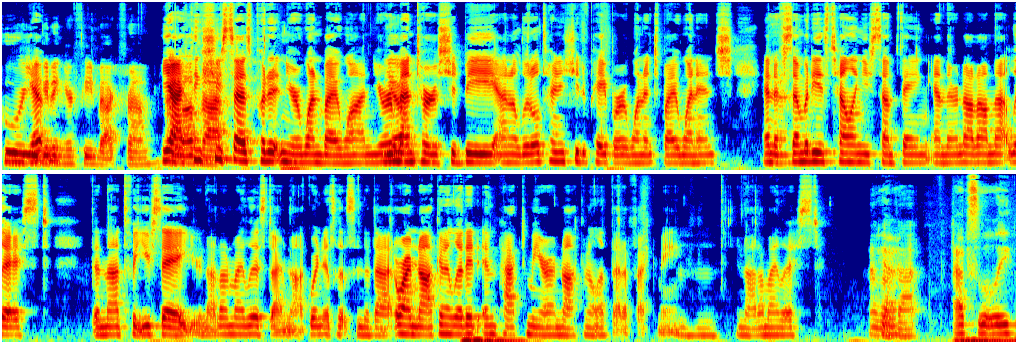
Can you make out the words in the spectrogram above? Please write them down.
Who are you Yep. getting your feedback from? Yeah, I, love think she says put it in your one by one. Your Yep. mentors should be on a little tiny sheet of paper, one inch by one inch. And if somebody is telling you something and they're not on that list, then that's what you say. You're not on my list. I'm not going to listen to that. Or I'm not going to let it impact me or I'm not going to let that affect me. Mhm. You're not on my list. I love Yeah. that. Absolutely.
